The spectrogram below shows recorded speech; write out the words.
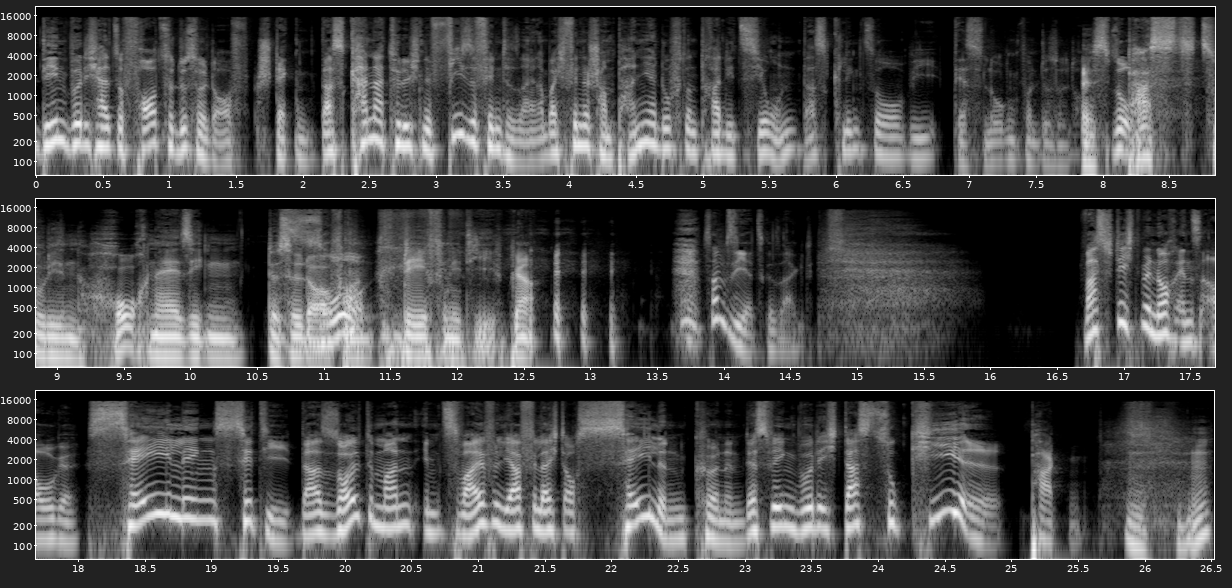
den würde ich halt sofort zu Düsseldorf stecken. Das kann natürlich eine fiese Finte sein, aber ich finde Champagnerduft und Tradition, das klingt so wie der Slogan von Düsseldorf. Es so. passt zu diesen hochnäsigen Düsseldorfern. Definitiv, ja. Das haben Sie jetzt gesagt. Was sticht mir noch ins Auge? Sailing City. Da sollte man im Zweifel ja vielleicht auch sailen können. Deswegen würde ich das zu Kiel packen. Mhm.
